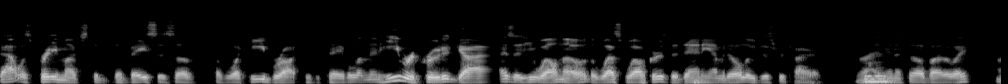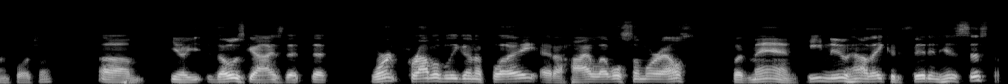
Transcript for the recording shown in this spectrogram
that was pretty much the, the basis of, of what he brought to the table. And then he recruited guys, as you well know, the Wes Welkers, the Danny Amendola, who just retired Right. the NFL, by the way, unfortunately. Um, you know, those guys that, that weren't probably going to play at a high level somewhere else, but man, he knew how they could fit in his system.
